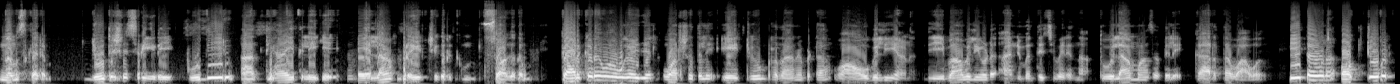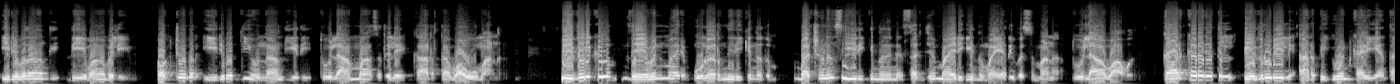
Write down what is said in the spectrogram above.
നമസ്കാരം. ജ്യോതിഷശ്രീയുടെ പുതിയൊരു അധ്യായത്തിലേക്ക് എല്ലാ പ്രേക്ഷകർക്കും സ്വാഗതം. കർക്കിടക വാവ് കഴിഞ്ഞാൽ വർഷത്തിലെ ഏറ്റവും പ്രധാനപ്പെട്ട വാവുബലിയാണ്. ദീപാവലിയോട് അനുബന്ധിച്ച് വരുന്ന തുലാം മാസത്തിലെ കറുത്ത വാവ്. ഇത്തവണ ഒക്ടോബർ ഇരുപതാം തീയതി ദീപാവലിയും ഒക്ടോബർ ഇരുപത്തിയൊന്നാം തീയതി തുലാം മാസത്തിലെ കറുത്ത വാവുമാണ്. പിതൃക്കളും ദേവന്മാരും ഉണർന്നിരിക്കുന്നതും ഭക്ഷണം സ്വീകരിക്കുന്നതിന് സജ്ജമായിരിക്കുന്നതുമായ ദിവസമാണ് തുലാവാവ് കർക്കിടകത്തിൽ പിതൃബലി അർപ്പിക്കുവാൻ കഴിയാത്ത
